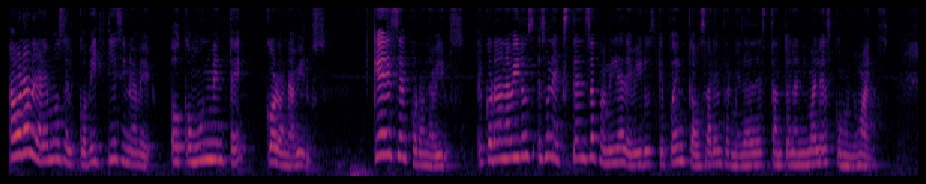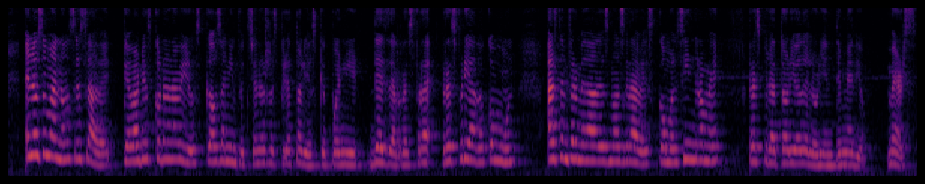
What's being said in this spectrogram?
Ahora hablaremos del COVID-19 o comúnmente coronavirus. ¿Qué es el coronavirus? El coronavirus es una extensa familia de virus que pueden causar enfermedades tanto en animales como en humanos. En los humanos se sabe que varios coronavirus causan infecciones respiratorias que pueden ir desde el resfriado común hasta enfermedades más graves como el síndrome respiratorio del Oriente Medio, MERS,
